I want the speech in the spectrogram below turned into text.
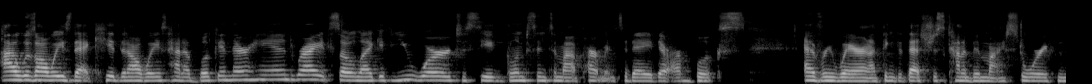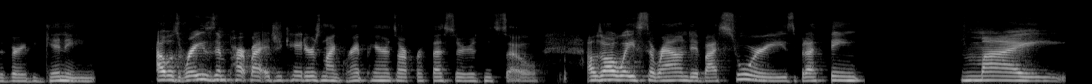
I was always that kid that always had a book in their hand, right? So, like, if you were to see a glimpse into my apartment today, there are books everywhere. And I think that that's just kind of been my story from the very beginning. I was raised in part by educators. My grandparents are professors. And so I was always surrounded by stories. But I think my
